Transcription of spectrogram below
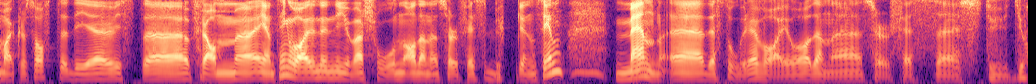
Microsoft de visste fram én ting, var den nye versjonen av denne Surface-booken sin. Men eh, det store var jo denne Surface eh, Studio.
